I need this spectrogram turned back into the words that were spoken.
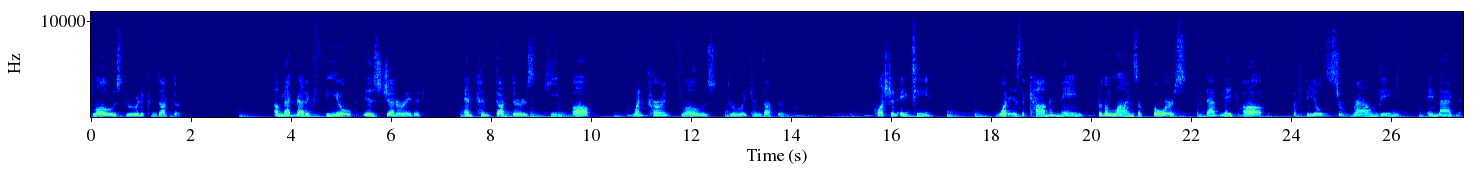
flows through a conductor? A magnetic field is generated and conductors heat up when current flows through a conductor. Question 18. What is the common name for the lines of force that make up the fields surrounding a magnet.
